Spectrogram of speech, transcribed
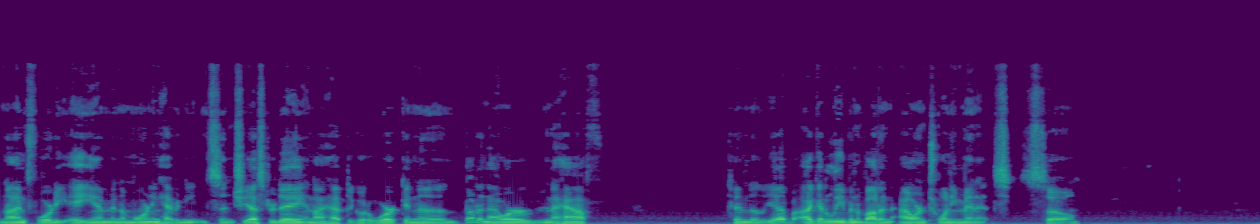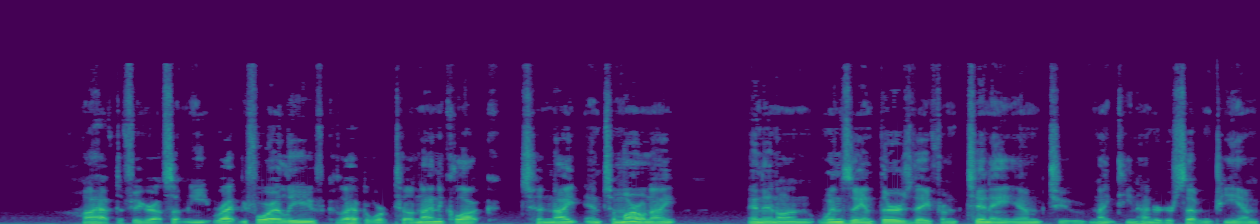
9:40 a.m. in the morning, haven't eaten since yesterday, and I have to go to work in uh, about an hour and a half. Ten to yeah, but I got to leave in about an hour and 20 minutes, so I have to figure out something to eat right before I leave because I have to work till nine o'clock tonight and tomorrow night, and then on Wednesday and Thursday from 10 a.m. to 1900 or 7 p.m.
